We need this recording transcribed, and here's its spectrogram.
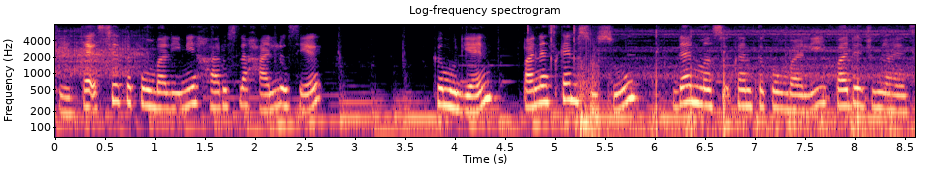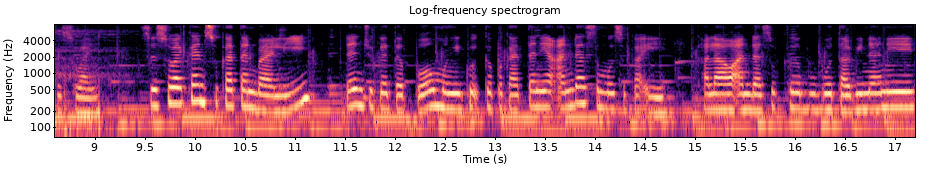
Okay, tekstur tepung barli ini haruslah halus ya. Kemudian panaskan susu dan masukkan tepung barli pada jumlah yang sesuai. Sesuaikan sukatan barli dan juga tepung mengikut kepekatan yang anda semua sukai. Kalau anda suka bubur talbinah ni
